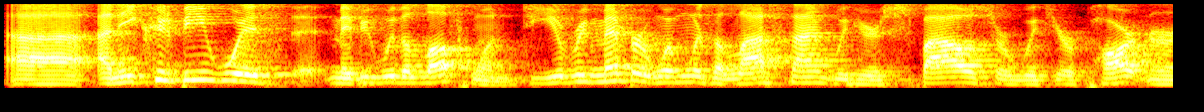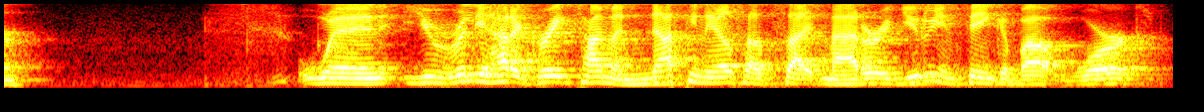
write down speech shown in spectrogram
Uh, and it could be with maybe with a loved one. Do you remember when was the last time with your spouse or with your partner when you really had a great time and nothing else outside mattered? You didn't think about work.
